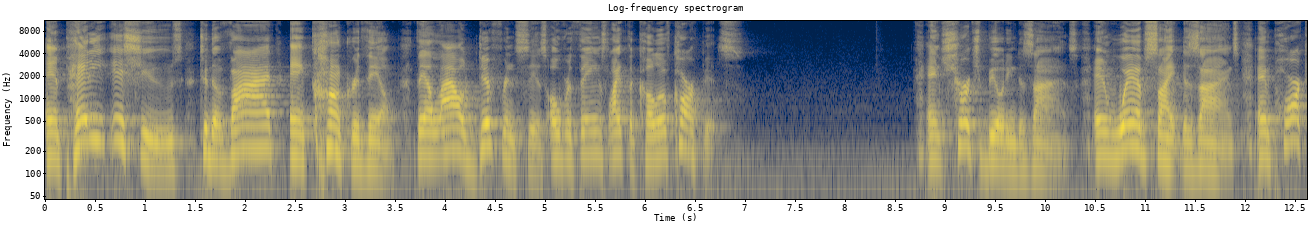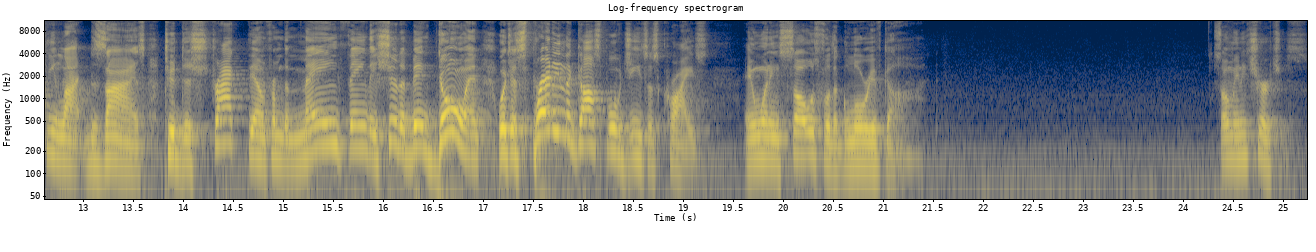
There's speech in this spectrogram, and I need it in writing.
and petty issues to divide and conquer them. They allowed differences over things like the color of carpets and church building designs and website designs and parking lot designs to distract them from the main thing they should have been doing, which is spreading the gospel of Jesus Christ and winning souls for the glory of God. So many churches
